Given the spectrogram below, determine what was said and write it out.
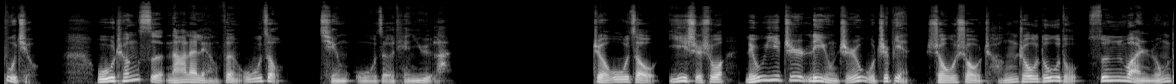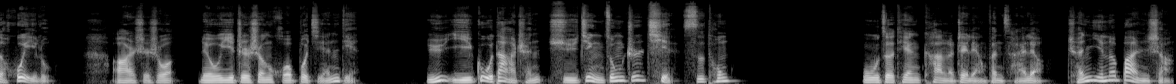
不久，武承嗣拿来两份诬奏，请武则天预览。这诬奏一是说刘一之利用职务之便收受成州都督孙万荣的贿赂，二是说刘一之生活不检点，与已故大臣许敬宗之妾私通。武则天看了这两份材料，沉吟了半晌，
